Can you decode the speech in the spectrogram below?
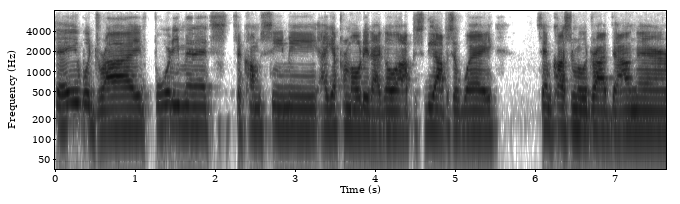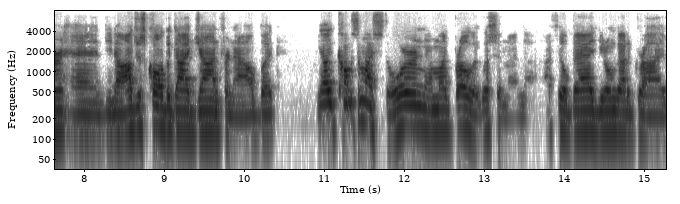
they would drive 40 minutes to come see me. I get promoted, I go opposite the opposite way. Same customer would drive down there, and you know, I'll just call the guy John for now. But you know, he comes to my store, and I'm like, bro, like, listen, man, I feel bad. You don't got to drive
